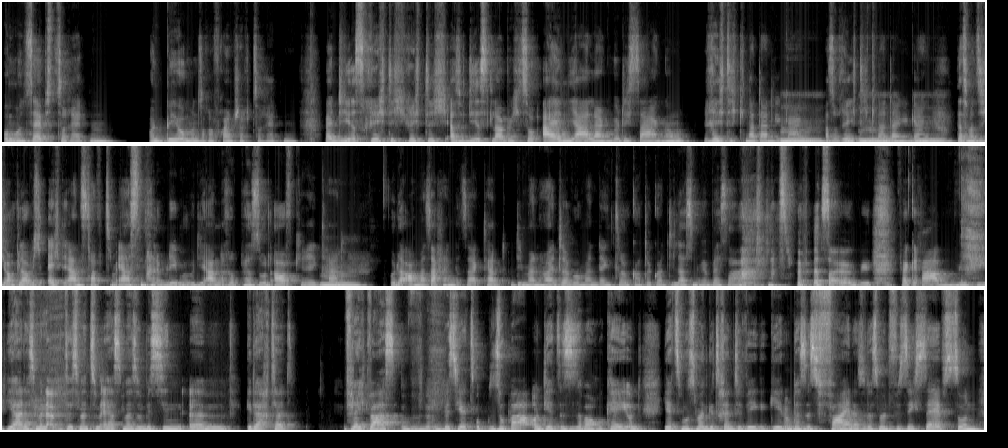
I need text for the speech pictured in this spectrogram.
um uns selbst zu retten und B, um unsere Freundschaft zu retten. Weil die ist richtig, richtig, also die ist, glaube ich, so ein Jahr lang, würde ich sagen, richtig knattern gegangen. Mm. Also richtig mm. knattern gegangen. Mm. Dass man sich auch, glaube ich, echt ernsthaft zum ersten Mal im Leben über die andere Person aufgeregt hat. Mm oder auch mal Sachen gesagt hat, die man heute, wo man denkt, oh Gott, oh Gott, die lassen wir besser, die lassen wir besser irgendwie vergraben. ja, dass man, dass man zum ersten Mal so ein bisschen ähm, gedacht hat, vielleicht war es bis jetzt super und jetzt ist es aber auch okay und jetzt muss man getrennte Wege gehen und das mhm. ist fein. Also, dass man für sich selbst so ein,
